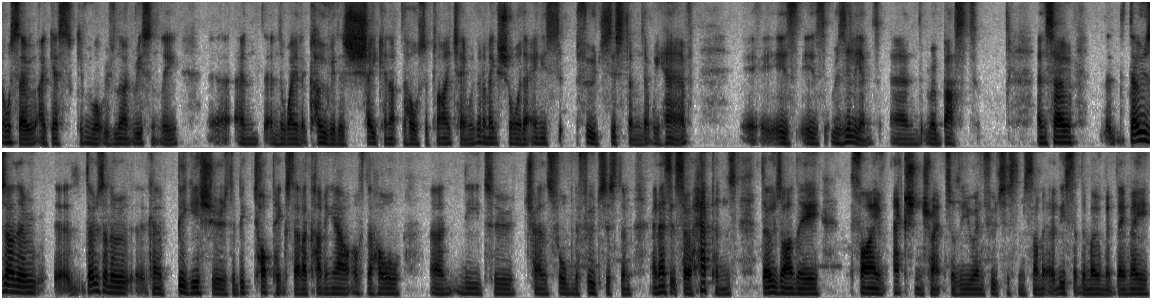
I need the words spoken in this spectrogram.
also, I guess, given what we've learned recently, uh, and and the way that COVID has shaken up the whole supply chain, we're going to make sure that any food system that we have is is resilient and robust. And so those are the uh, those are the kind of big issues, the big topics that are coming out of the whole uh, need to transform the food system. And as it so happens, those are the five action tracks of the UN Food System Summit. At least at the moment, they may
